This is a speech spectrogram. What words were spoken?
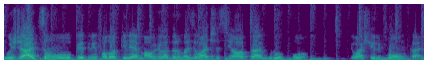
O Jadson, o Pedrinho falou que ele é mau jogador, mas eu acho assim, ó, pra grupo, eu acho ele bom, cara.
